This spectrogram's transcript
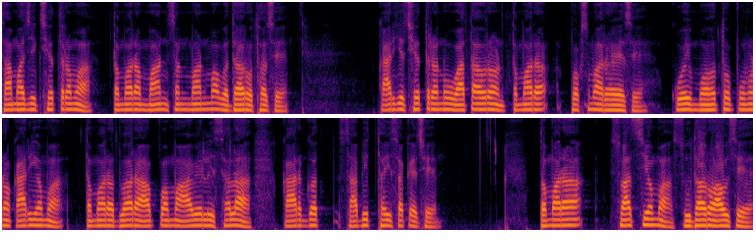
સામાજિક ક્ષેત્રમાં તમારા માન સન્માનમાં વધારો થશે. કાર્યક્ષેત્રનું વાતાવરણ તમારા પક્ષમાં રહે છે. કોઈ મહત્ત્વપૂર્ણ કાર્યમાં તમારા દ્વારા આપવામાં આવેલી સલાહ કારગત સાબિત થઈ શકે છે. તમારા સ્વાસ્થ્યમાં સુધારો આવશે.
